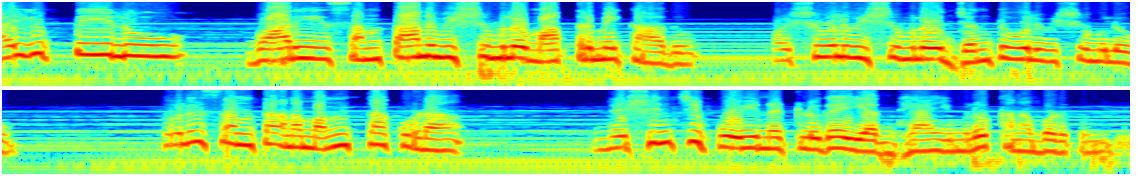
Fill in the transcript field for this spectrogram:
ఐగుప్తీయులు వారి సంతాన విషయంలో మాత్రమే కాదు పశువుల విషయంలో జంతువుల విషయంలో తొలి సంతానం అంతా కూడా నశించిపోయినట్లుగా ఈ అధ్యాయంలో కనబడుతుంది.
